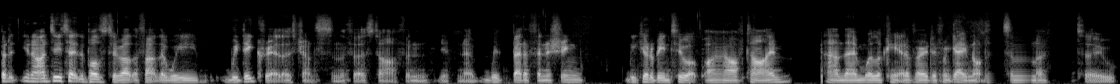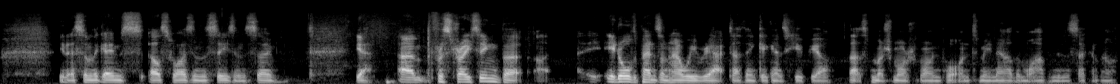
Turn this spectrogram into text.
but you know, I do take the positive about the fact that we we did create those chances in the first half, and you know, with better finishing, we could have been two up by half time, and then we're looking at a very different game, not similar to you know some of the games elsewise in the season. So, yeah, um, frustrating, but it all depends on how we react. I think against QPR, that's much much more important to me now than what happened in the second half.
